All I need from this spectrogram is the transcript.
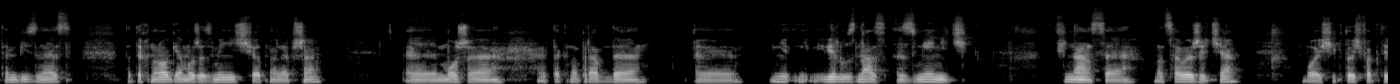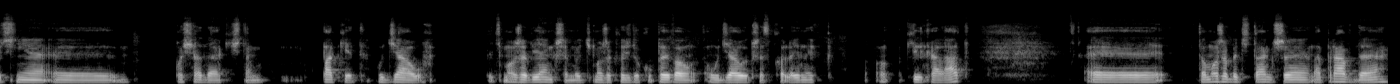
ten biznes, ta technologia może zmienić świat na lepsze, może tak naprawdę nie, nie, wielu z nas zmienić finanse na całe życie, bo jeśli ktoś faktycznie posiada jakiś tam pakiet udziałów, być może większy, być może ktoś dokupywał udziały przez kolejnych kilka lat, e, to może być tak, że naprawdę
